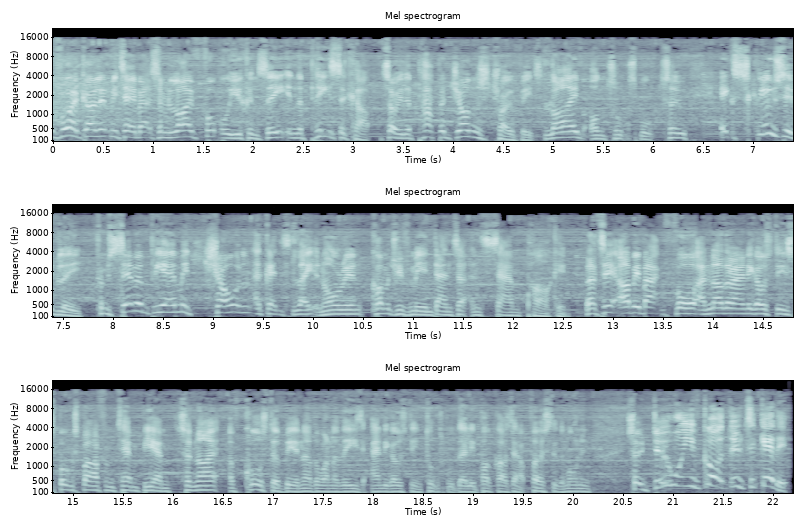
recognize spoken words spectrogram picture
Before I go, let me tell you about some live football you can see in the Pizza Cup. Sorry, the Papa John's Trophy. It's live on Talksport 2, exclusively from 7 pm. It's Charlton against Leyton Orient. Commentary from me and Danta and Sam Parkin. That's it. I'll be back for another Andy Goldstein Sports Bar from 10 pm tonight. Of course, there'll be another one of these Andy Goldstein Talksport Daily podcasts out first in the morning. So do what you've got to do to get it.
